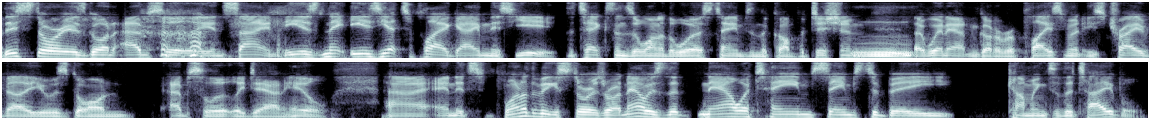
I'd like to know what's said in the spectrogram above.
This story has gone absolutely insane. He is ne- he is yet to play a game this year. The Texans are one of the worst teams in the competition. Mm. They went out and got a replacement. His trade value has gone absolutely downhill, uh, and it's one of the biggest stories right now. Is that now a team seems to be coming to the table.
